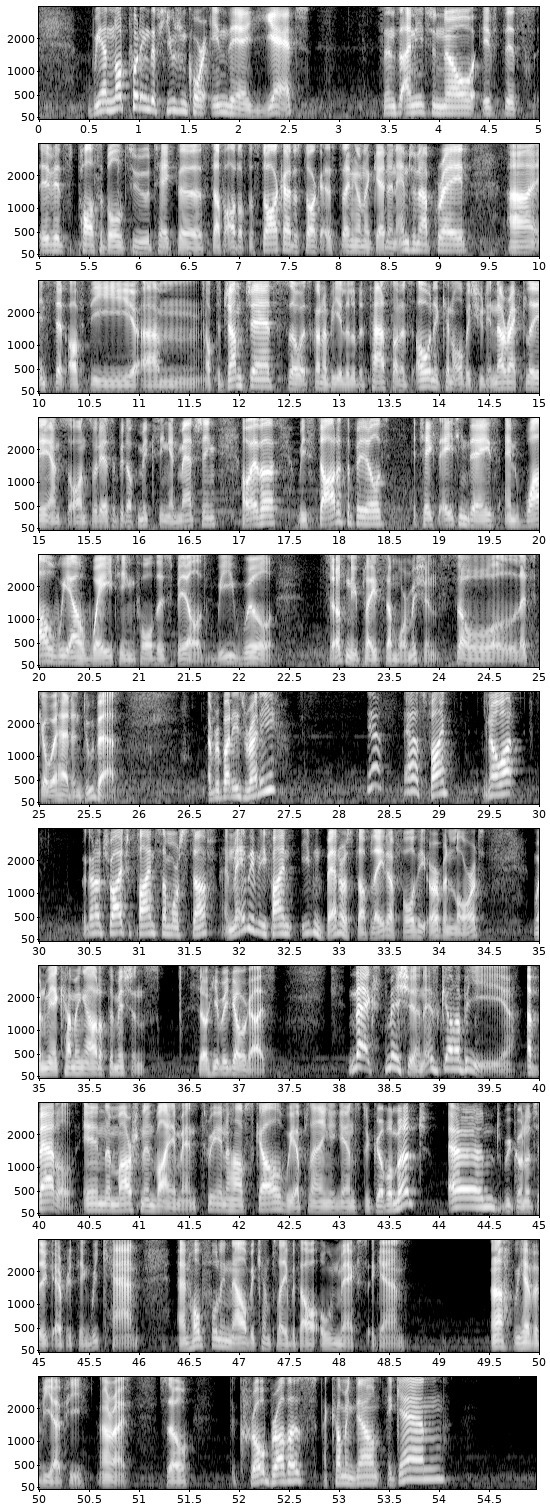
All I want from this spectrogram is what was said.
we are not putting the fusion core in there yet. Since I need to know if it's if it's possible to take the stuff out of the Stalker. The Stalker is then gonna get an engine upgrade uh, instead of the um, of the jump jets, so it's gonna be a little bit faster on its own. It can always shoot indirectly and so on. So there's a bit of mixing and matching. However, we started the build. It takes 18 days, and while we are waiting for this build, we will certainly play some more missions. So let's go ahead and do that. Everybody's ready? Yeah, yeah, it's fine. You know what? We're gonna try to find some more stuff, and maybe we find even better stuff later for the Urban Lord when we are coming out of the missions. So here we go, guys. Next mission is gonna be a battle in a Martian environment. Three and a half skull, we are playing against the government, and we're gonna take everything we can. And hopefully now we can play with our own mechs again. Ah, we have a VIP. Alright, so the Crow brothers are coming down again.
